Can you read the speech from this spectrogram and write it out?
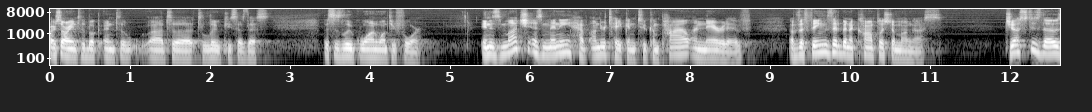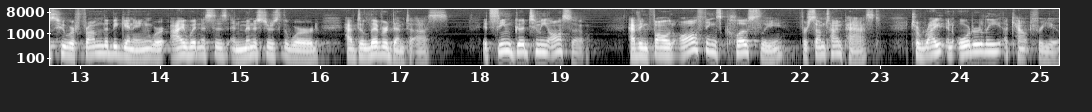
or sorry, into the book, into, uh, to, to Luke, he says this. This is Luke 1, 1 through 4. Inasmuch as many have undertaken to compile a narrative of the things that have been accomplished among us, just as those who were from the beginning were eyewitnesses and ministers of the word have delivered them to us, it seemed good to me also, having followed all things closely for some time past, to write an orderly account for you,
